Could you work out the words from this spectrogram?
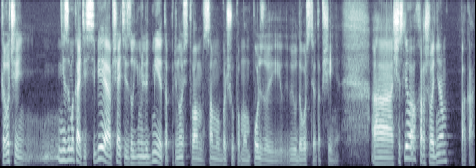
короче, не замыкайтесь в себе, общайтесь с другими людьми, это приносит вам самую большую, по-моему, пользу и, и удовольствие от общения. Э, счастливо, хорошего дня, пока.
